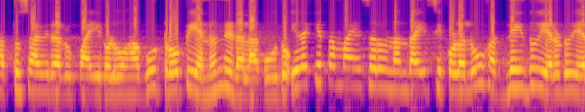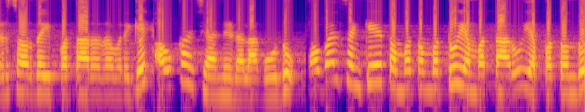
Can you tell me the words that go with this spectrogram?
ಹತ್ತು ಸಾವಿರ ರೂಪಾಯಿಗಳು ಹಾಗೂ ಟ್ರೋಫಿಯನ್ನು ನೀಡಲಾಗುವುದು. ಇದಕ್ಕೆ ತಮ್ಮ ಹೆಸರು ನೋಂದಾಯಿಸಿಕೊಳ್ಳಲು ಹದಿನೈದು, ಎರಡು, ಎರಡ್ ಸಾವಿರದ ಇಪ್ಪತ್ತಾರರವರೆಗೆ ಅವಕಾಶ ನೀಡಲಾಗುವುದು. ಮೊಬೈಲ್ ಸಂಖ್ಯೆ ತೊಂಬತ್ತೊಂಬತ್ತು, ಎಂಬತ್ತಾರು, ಎಪ್ಪತ್ತೊಂದು,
